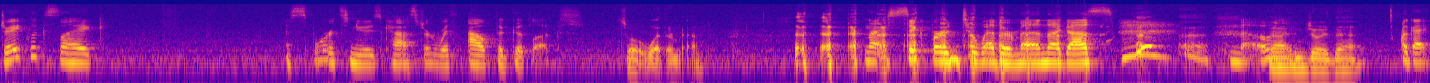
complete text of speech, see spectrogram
Drake looks like sports newscaster without the good looks. So a weatherman. Nice sick bird to weatherman, I guess. No. I enjoyed that. Okay.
